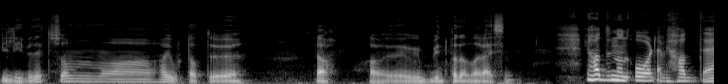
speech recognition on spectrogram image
i livet ditt som uh, har gjort at du ja, har begynt på denne reisen. Vi hadde noen år der vi hadde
